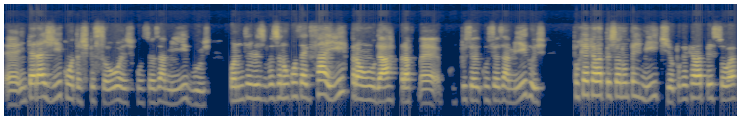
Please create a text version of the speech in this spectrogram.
é, interagir com outras pessoas, com seus amigos, quando muitas vezes você não consegue sair para um lugar pra, é, seu, com seus amigos, porque aquela pessoa não permite, ou porque aquela pessoa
